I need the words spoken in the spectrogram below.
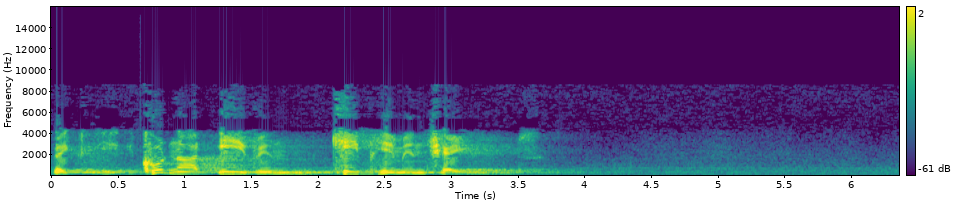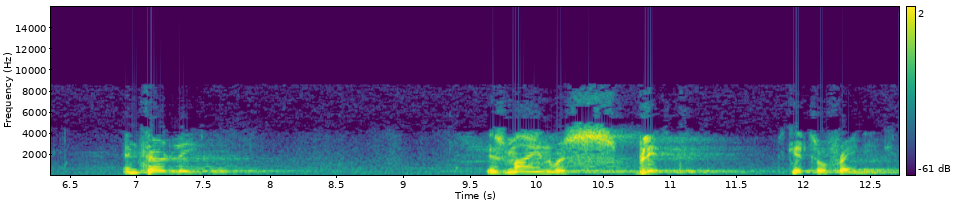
They could not even keep him in chains. And thirdly, his mind was split, schizophrenic.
